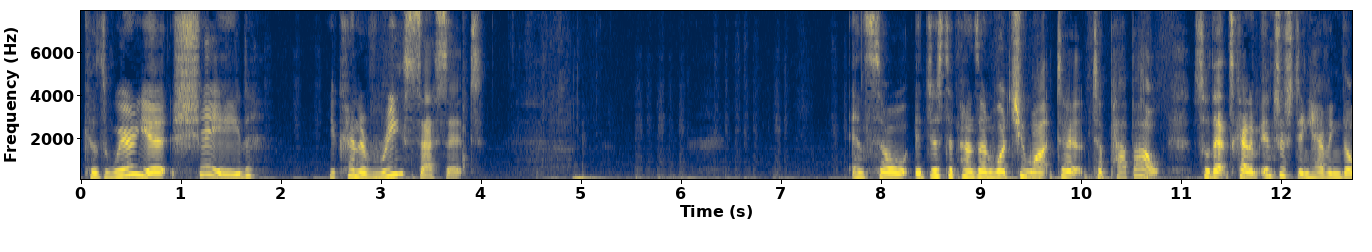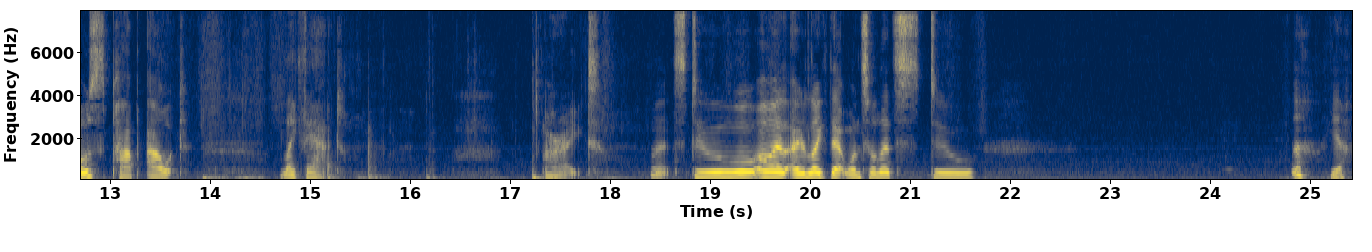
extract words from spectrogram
Because where you shade, you kind of recess it. And so it just depends on what you want to, to pop out. So that's kind of interesting having those pop out like that. All right. Let's do, oh, I, I like that one. So let's do, uh, yeah.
